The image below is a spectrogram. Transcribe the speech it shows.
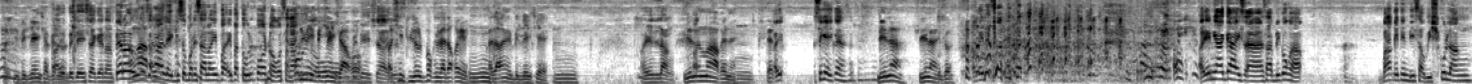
ebidensya Ah, ganun. ebidensya ganun. Pero Ang kung akin- sakali, gusto mo rin sanang ipa, ipatulpo, no? Kung sakali, Kung may no? ebidensya ako. Ebidensya, Kasi yun. si Dulpo kilala ko eh. Kailangan may ebidensya eh. Mm. Ayun lang. Yun ang mga akin eh. Mm. Ay, sige, kuya. Hindi na, sige na, ikaw. Okay na, sorry. Ayun nga guys, ah, sabi ko nga, bakit hindi sa wish ko lang,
